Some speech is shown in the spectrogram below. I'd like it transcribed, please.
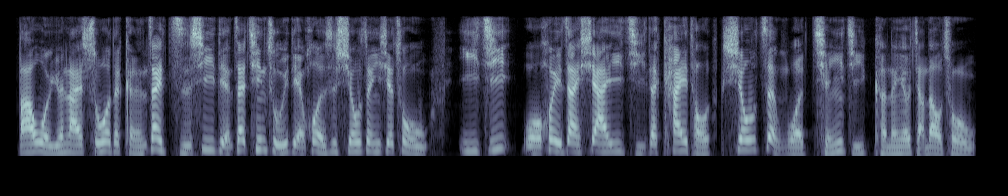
把我原来说的可能再仔细一点、再清楚一点，或者是修正一些错误，以及我会在下一集的开头修正我前一集可能有讲到的错误。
